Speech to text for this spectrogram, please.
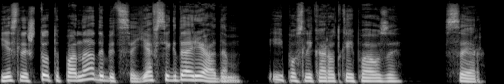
Если что-то понадобится, я всегда рядом. И после короткой паузы. Сэр.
